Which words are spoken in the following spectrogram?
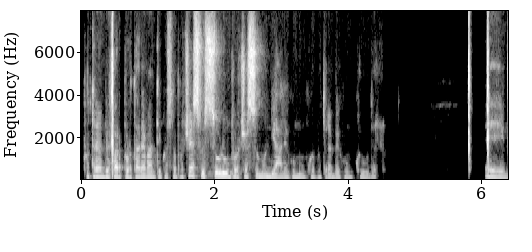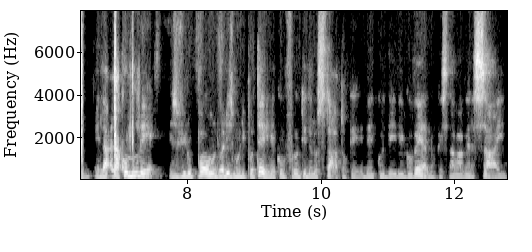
potrebbe far portare avanti questo processo e solo un processo mondiale comunque potrebbe concluderlo. E, e la, la, Comune sviluppò un dualismo di poteri nei confronti dello Stato, che, del, del, del governo che stava a Versailles,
